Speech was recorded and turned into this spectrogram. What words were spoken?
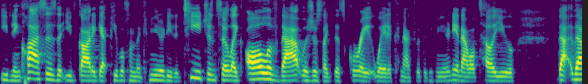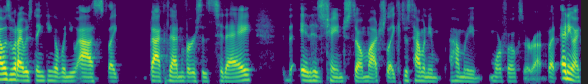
evening classes that you've got to get people from the community to teach. And so like all of that was just like this great way to connect with the community. And I will tell you that that was what I was thinking of when you asked like back then versus today. It has changed so much like just how many how many more folks are around. But anyway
